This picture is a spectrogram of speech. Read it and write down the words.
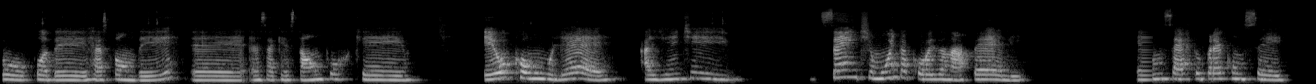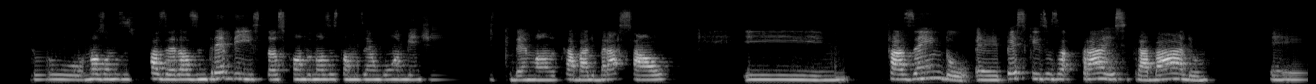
vou poder responder é, essa questão porque eu, como mulher, a gente sente muita coisa na pele, é um certo preconceito nós vamos fazer as entrevistas quando nós estamos em algum ambiente que demanda trabalho braçal e fazendo é, pesquisas para esse trabalho, é,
